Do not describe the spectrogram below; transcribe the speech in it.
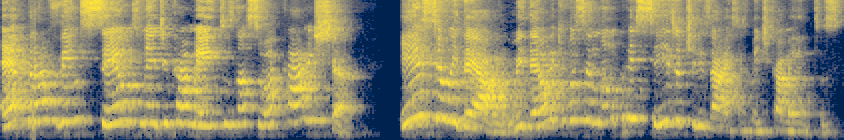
É para vencer os medicamentos na sua caixa. Esse é o ideal. O ideal é que você não precise utilizar esses medicamentos.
